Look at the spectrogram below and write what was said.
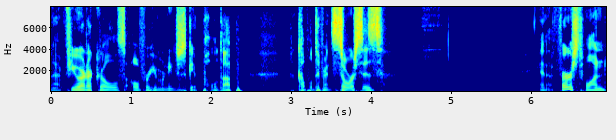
A few articles over here. Let me just get pulled up, a couple different sources, and the first one,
